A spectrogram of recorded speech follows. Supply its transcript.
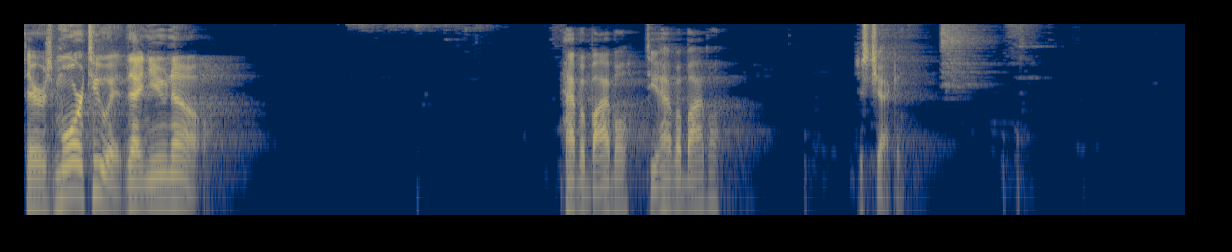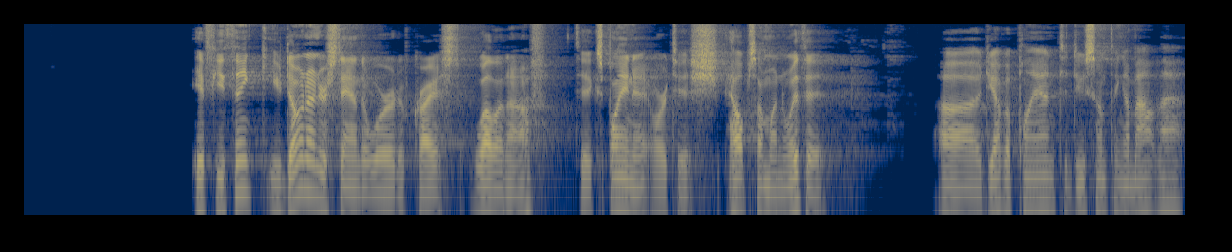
There's more to it than you know. Have a Bible? Do you have a Bible? Just checking. If you think you don't understand the word of Christ well enough to explain it or to help someone with it, uh, do you have a plan to do something about that?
